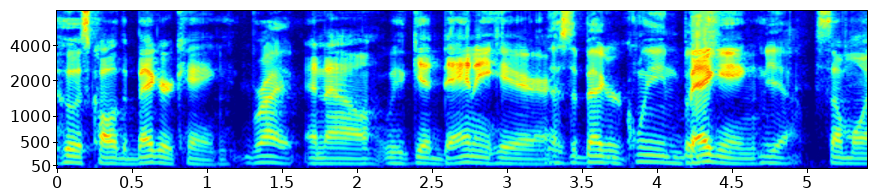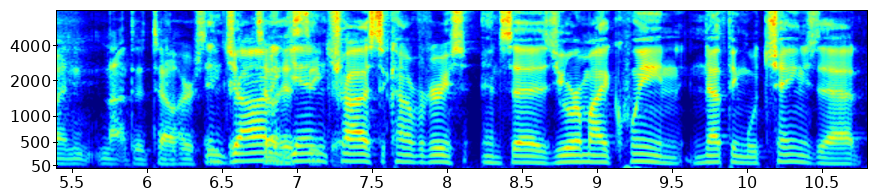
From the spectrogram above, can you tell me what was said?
who is called the Beggar King. Mm-hmm, right, And now we get Danny here as the beggar queen, but- begging yeah. someone not to tell her secret. And Jon again tries to comfort her and says, "You are my queen. Nothing will change that.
